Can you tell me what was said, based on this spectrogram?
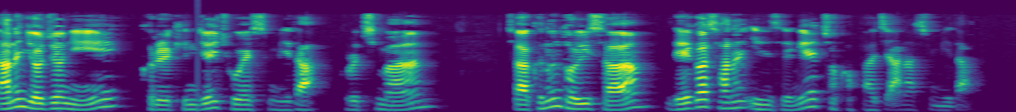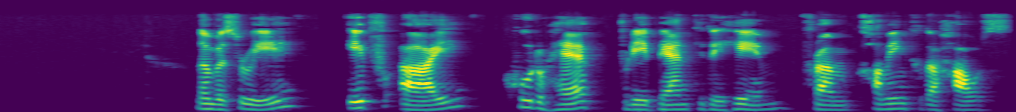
나는 여전히 그를 굉장히 좋아했습니다. 그렇지만 자, 그는 더 이상 내가 사는 인생에 적합하지 않았습니다. Number three, if I could have prevented him from coming to the house,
